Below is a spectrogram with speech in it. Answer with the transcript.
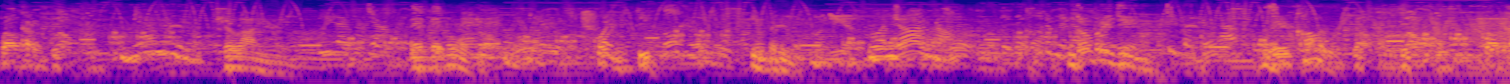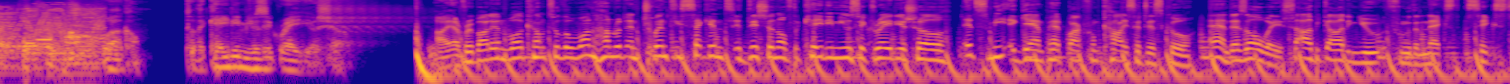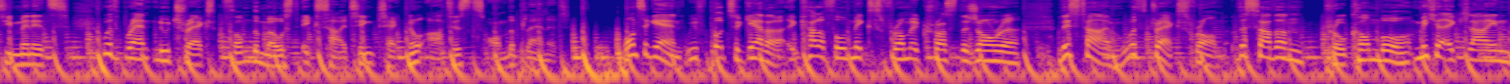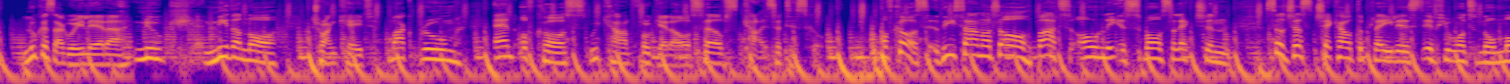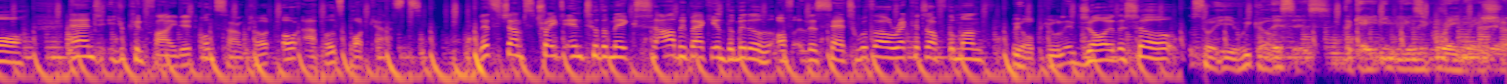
Welcome. July. Benvenuto. Buongiorno. Добрый день. Welcome to the KD Music Radio Show. Hi, everybody, and welcome to the 122nd edition of the KD Music Radio Show. It's me again, Pat Buck from Kaiserdisco. And as always, I'll be guiding you through the next 60 minutes with brand new tracks from the most exciting techno artists on the planet. Once again, we've put together a colorful mix from across the genre, this time with tracks from The Southern, Procombo, Michael Klein, Lucas Aguilera, Nuke, Neither Nor, Truncate, Mark Broom, and of course, we can't forget ourselves Kaiserdisco. Of course, these are not all, but only a small selection, so just check out the playlist if you want to know more, and you can find it on SoundCloud or Apple's podcasts. Let's jump straight into the mix. I'll be back in the middle of the set with our record of the month. We hope you'll enjoy the show, so here we go. This is the KD Music Radio Show.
